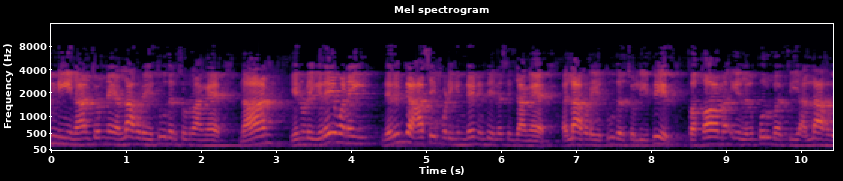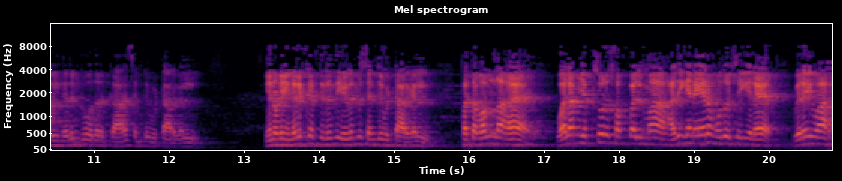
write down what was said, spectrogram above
இன்னி நான் சொன்னேன் அல்லாஹுடைய தூதர் சொல்றாங்க நான் என்னுடைய இறைவனை நெருங்க ஆசைப்படுகின்றேன் என்று என்ன செஞ்சாங்க அல்லாஹுடைய தூதர் சொல்லிட்டு குர்பத்தி அல்லாஹவை நெருங்குவதற்காக சென்று விட்டார்கள். என்னுடைய நெருக்கத்திலிருந்து எழுந்து சென்று விட்டார்கள். வலம் எக்ஸுர் சப்பல் மா அதிக நேரம் உழு செய்யல. விரைவாக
